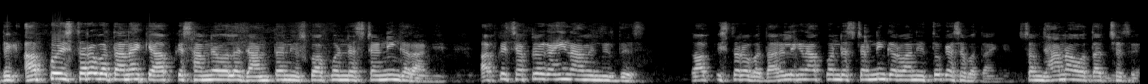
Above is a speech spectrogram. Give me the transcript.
देख, आपको इस तरह बताना है कि आपके सामने वाला जानता नहीं, उसको आपको अंडरस्टैंडिंग करानी है। आपके चैप्टर का ही नाम है निर्देश। तो आप इस तरह बता रहे लेकिन आपको अंडरस्टैंडिंग करवानी है तो कैसे बताएँगे? समझाना होता अच्छे से।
